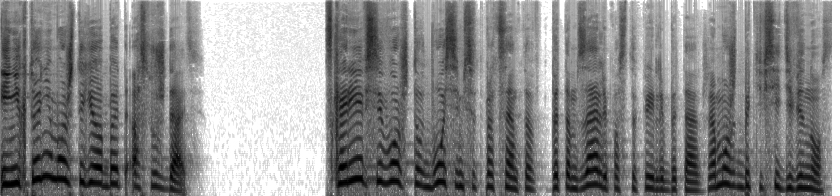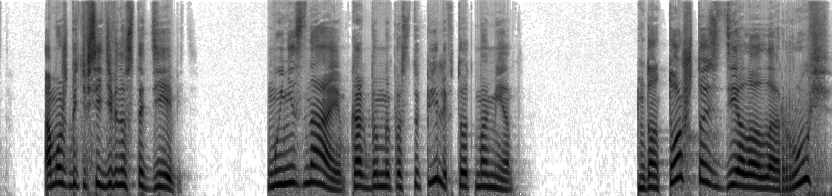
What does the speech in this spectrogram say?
И никто не может ее об этом осуждать. Скорее всего, что 80% в этом зале поступили бы так же, а может быть и все 90, а может быть и все 99. Мы не знаем, как бы мы поступили в тот момент. Но то, что сделала Руфь,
